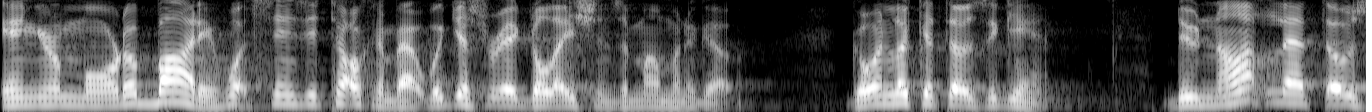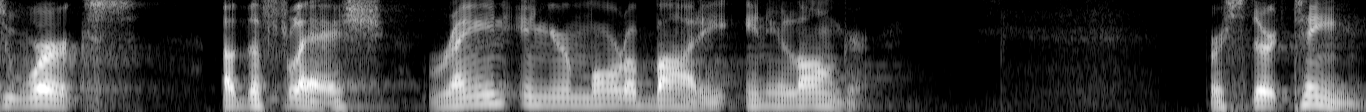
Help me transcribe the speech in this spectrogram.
in your mortal body. What sin is he talking about? We just read Galatians a moment ago. Go and look at those again. Do not let those works of the flesh reign in your mortal body any longer. Verse 13.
